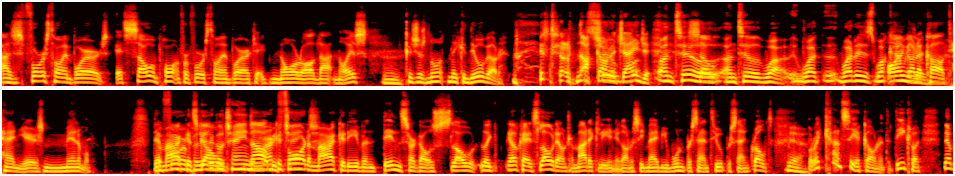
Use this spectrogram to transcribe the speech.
as first time buyers, it's so important for first time buyer to ignore all that noise because there's nothing they can do about it. it's not Hmm. Going to change it. until So- until what what what is what can I'm going to call 10 years minimum. The Before market's going change no market before change? the market even dints or goes slow. Like okay, slow down dramatically, and you're going to see maybe one percent, two percent growth. Yeah. But I can't see it going into decline. Now,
